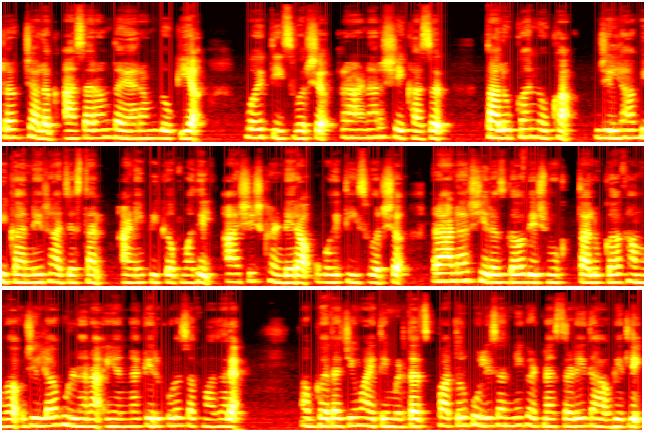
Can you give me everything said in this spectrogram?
ट्रक चालक आसाराम दयाराम डोकिया वय तीस वर्ष राहणार शेखासर तालुका नोखा जिल्हा बिकानेर राजस्थान आणि पिकअपमधील आशिष खंडेराव वय तीस वर्ष. राहणार शिरसगाव देशमुख तालुका खामगाव जिल्हा बुलढाणा यांना किरकोळ जखमा झाल्या. अपघाताची माहिती मिळताच पातूर पोलिसांनी घटनास्थळी धाव घेतली.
